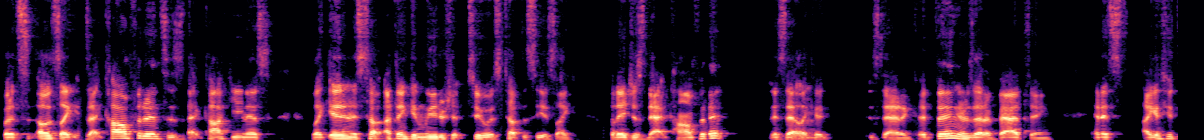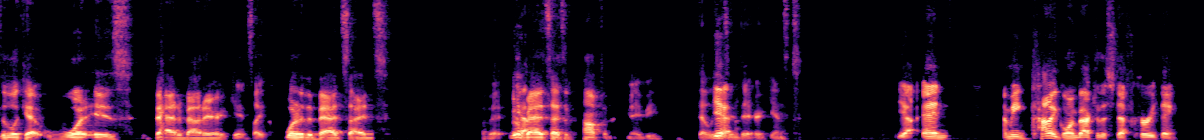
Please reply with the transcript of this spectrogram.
But it's oh it's like is that confidence? Is that cockiness? Like and it's tough I think in leadership too, it's tough to see. It's like are they just that confident? Is that like mm-hmm. a is that a good thing or is that a bad thing? And it's I guess you have to look at what is bad about arrogance. Like what are the bad sides of it? Or Yeah. bad sides of confidence maybe that leads Yeah. into arrogance. Yeah, and I mean, kind of going back to the Steph Curry thing,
